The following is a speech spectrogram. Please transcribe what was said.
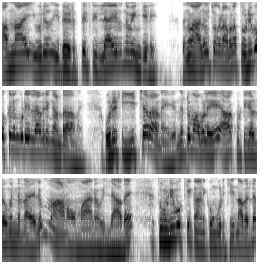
അന്നായി ഒരു ഇത് എടുത്തിട്ടില്ലായിരുന്നുവെങ്കിൽ നിങ്ങൾ ആലോചിച്ച് നോക്കണം അവളെ തുണിപൊക്കലും കൂടി എല്ലാവരും കണ്ടതാണ്. ഒരു ടീച്ചറാണ്. എന്നിട്ടും അവൾ ആ കുട്ടികളുടെ മുന്നിൽ നിന്നായാലും നാണോ മാനോ ഇല്ലാതെ തുണിപൊക്കി കാണിക്കുകയും കൂടി ചെയ്യുന്ന അവരുടെ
